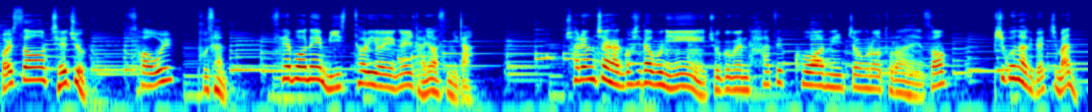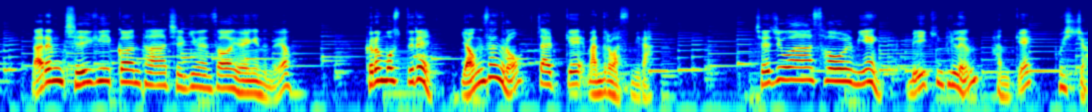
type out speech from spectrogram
벌써 제주, 서울, 부산 세 번의 미스터리 여행을 다녀왔습니다. 촬영차 간 곳이다 보니 조금은 하드코어한 일정으로 돌아다녀서 피곤하기도 했지만 나름 즐길 건 다 즐기면서 여행했는데요. 그런 모습들을 영상으로 짧게 만들어 봤습니다. 제주와 서울 미행 메이킹 필름 함께 보시죠.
